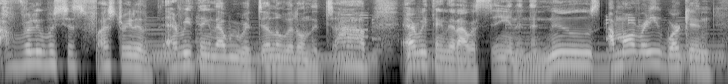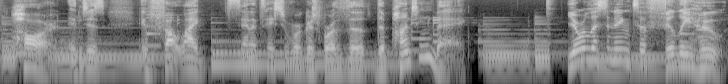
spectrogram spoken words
I really was just frustrated with everything that we were dealing with on the job, everything that I was seeing in the news. I'm already working hard and just it felt like sanitation workers were the, the punching bag. You're listening to Philly Who,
